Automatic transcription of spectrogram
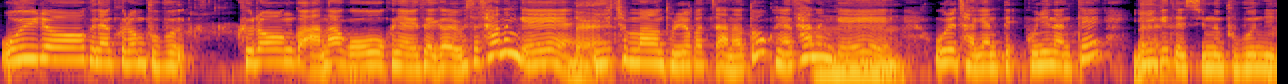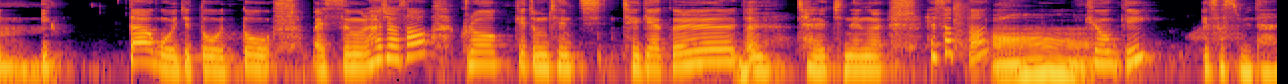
오히려 그냥 그런 부분 그런 거 안 하고 그냥 여기서 내가 여기서 사는 게 네. 2, 2천만 원 돌려받지 않아도 그냥 사는 게 음. 오히려 자기한테 본인한테 네. 이익이 될 수 있는 부분이 음. 있다고 이제 또 또 말씀을 하셔서 그렇게 좀 재, 재계약을 네. 잘 진행을 했었던 어. 기억이 있었습니다.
